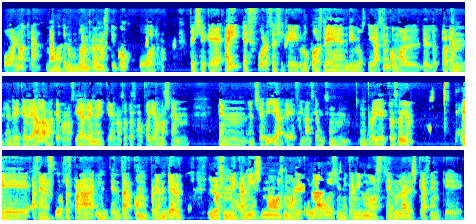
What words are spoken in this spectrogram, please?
o en otra, van a tener un buen pronóstico u otro. Pese que hay esfuerzos y que hay grupos de, investigación como el del doctor Enrique de Álava, que conocía a Elena y que nosotros apoyamos en, en, Sevilla, eh, financiamos un, proyecto suyo. Eh, hacen esfuerzos para intentar comprender los mecanismos moleculares y mecanismos celulares que hacen que,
